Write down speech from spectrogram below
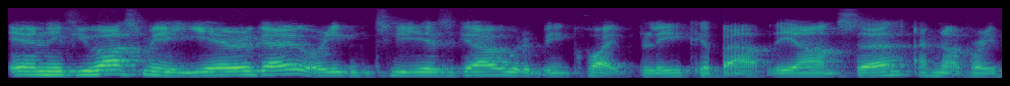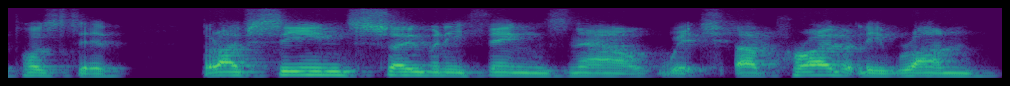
And if you asked me a year ago or even two years ago, I would have been quite bleak about the answer and not very positive. But I've seen so many things now which are privately run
